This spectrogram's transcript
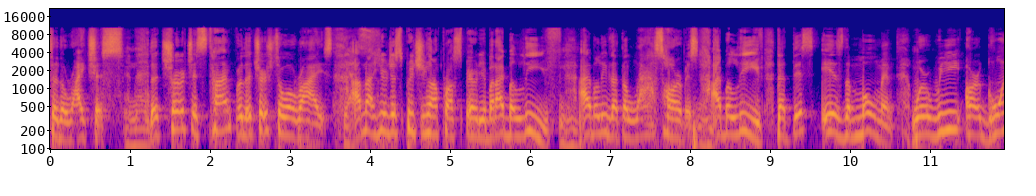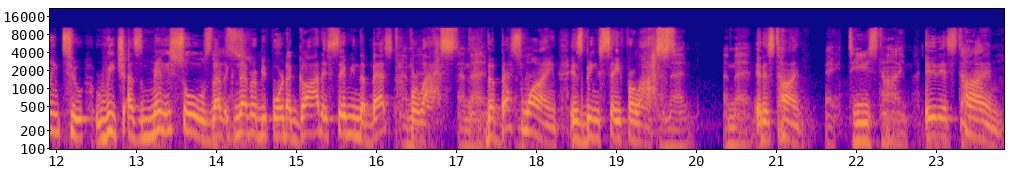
to the righteous. Amen. The church, it's time for the church to arise. Yes. I'm not here just preaching on prosperity, but I believe, Mm-hmm. I believe that the last harvest, I believe that this is the moment where we are going to reach as many souls that Yes. never before, that God is saving the best for Amen. last. Amen. The best wine is being saved for last. Amen. Amen. It is time. Hey, It is time. It is time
